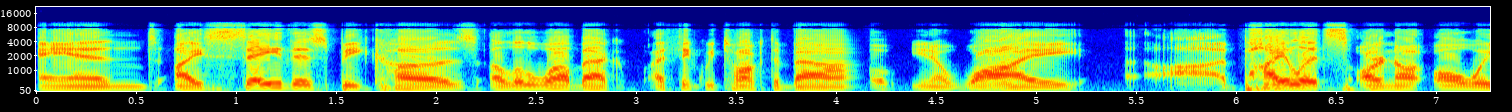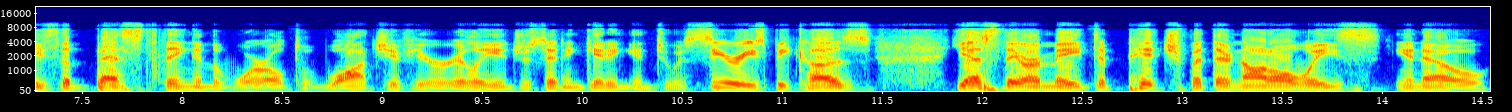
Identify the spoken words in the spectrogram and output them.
And I say this because a little while back, I think we talked about, you know, why uh, pilots are not always the best thing in the world to watch if you're really interested in getting into a series because, yes, they are made to pitch, but they're not always, you know,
